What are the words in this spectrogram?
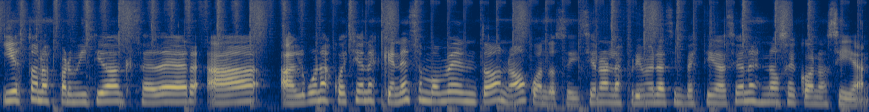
y esto nos permitió acceder a algunas cuestiones que en ese momento, ¿no? cuando se hicieron las primeras investigaciones, no se conocían.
